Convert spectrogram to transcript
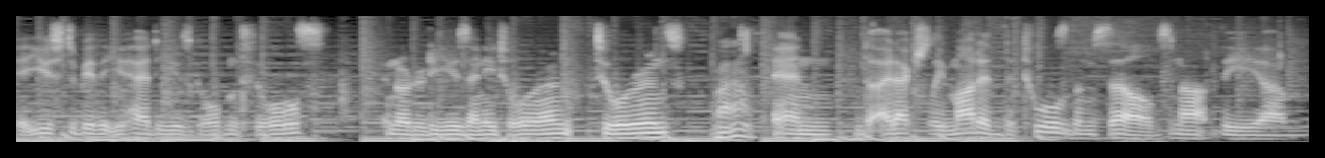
it used to be that you had to use golden tools in order to use any tool, run, tool runes. Wow. And I'd actually modded the tools themselves, not the um,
